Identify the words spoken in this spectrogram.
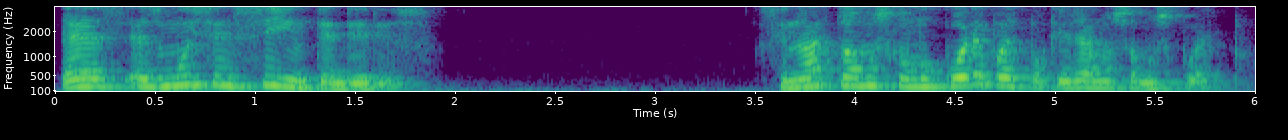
É, é muito sencillo entender isso. Se não actuamos como corpo, é porque já não somos corpo.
